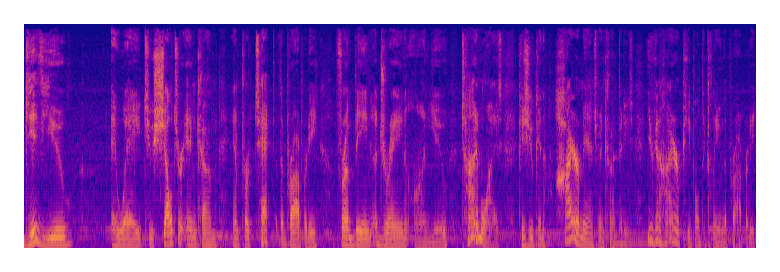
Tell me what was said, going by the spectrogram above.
give you a way to shelter income and protect the property from being a drain on you time wise because you can hire management companies, you can hire people to clean the property,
